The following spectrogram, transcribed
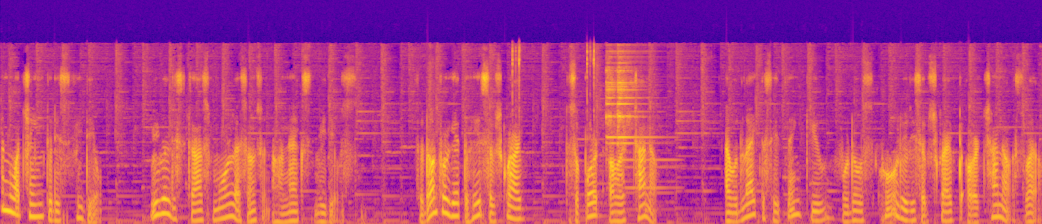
and watching to this video. We will discuss more lessons in our next videos. So don't forget to hit subscribe to support our channel. I would like to say thank you for those who already subscribed to our channel as well.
